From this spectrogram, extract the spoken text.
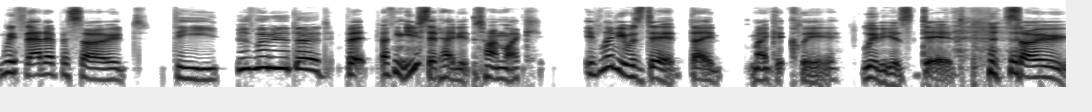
with that episode, the is Lydia dead? But I think you said Haiti at the time, like if Lydia was dead, they'd make it clear Lydia's dead. so.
